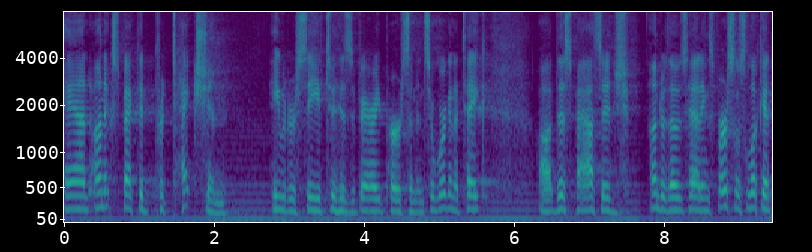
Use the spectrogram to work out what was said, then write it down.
and unexpected protection he would receive to his very person. And so we're going to take uh, this passage under those headings. First, let's look at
